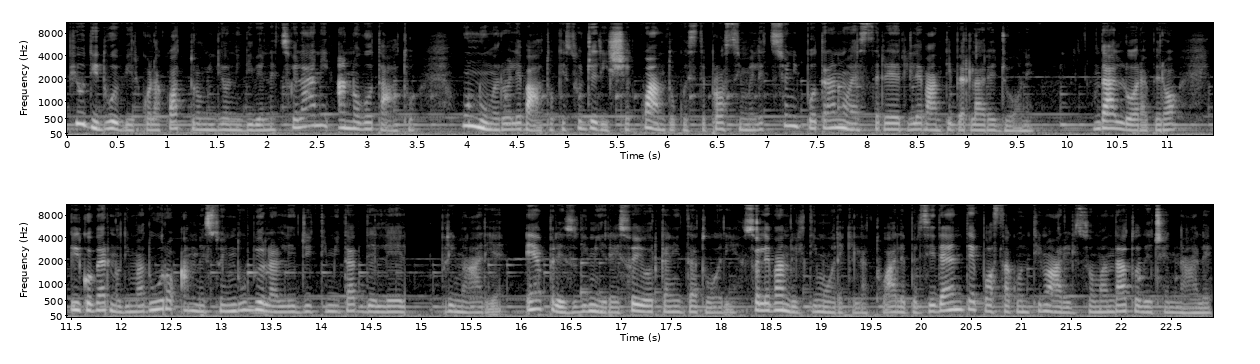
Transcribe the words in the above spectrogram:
più di 2,4 milioni di venezuelani hanno votato, un numero elevato che suggerisce quanto queste prossime elezioni potranno essere rilevanti per la regione. Da allora però il governo di Maduro ha messo in dubbio la legittimità delle primarie e ha preso di mira i suoi organizzatori, sollevando il timore che l'attuale presidente possa continuare il suo mandato decennale,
